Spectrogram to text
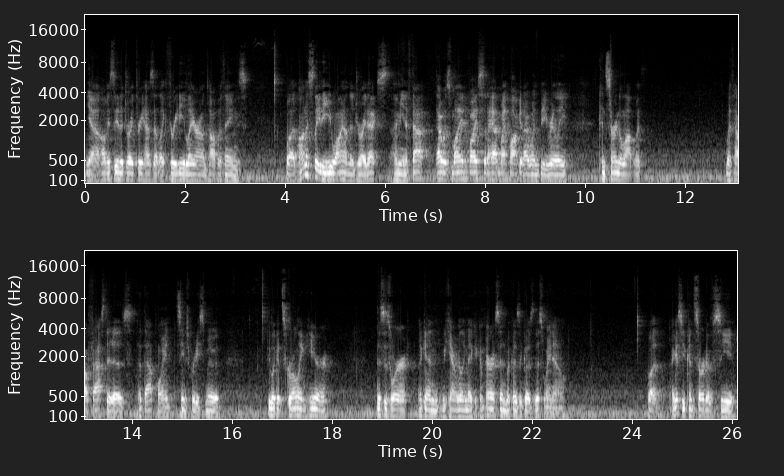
Yeah, obviously the Droid 3 has that like 3D layer on top of things. But honestly, the UI on the Droid X, I mean, if that, that was my device that I had in my pocket, I wouldn't be really concerned a lot with with how fast it is at that point. It seems pretty smooth. If you look at scrolling here, this is where, again, we can't really make a comparison because it goes this way now. But I guess you can sort of see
